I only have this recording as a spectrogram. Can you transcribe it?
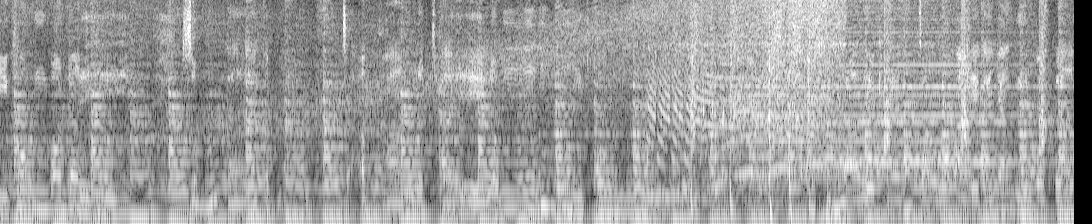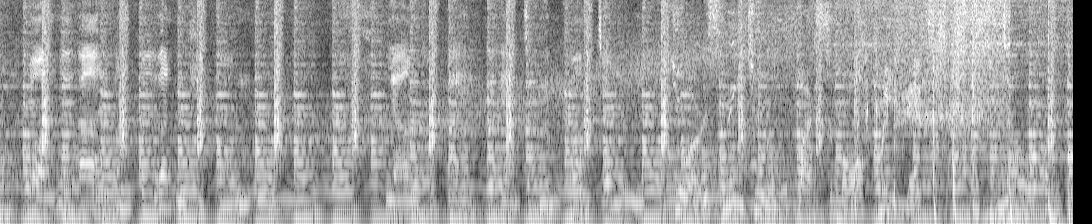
พี่คงบ่ได้สมแต่กับเราจะอับพางรถไทยลงทงถึงลายแค่เจ้าอายก็ยังบ่กล้าย้อนมีอายมันเตือนคิดตรงยามเข้าไปก็ยามจะเห็นความจน You are listening to Once More Remix เจ้าคน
